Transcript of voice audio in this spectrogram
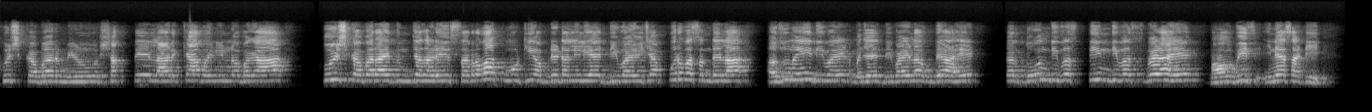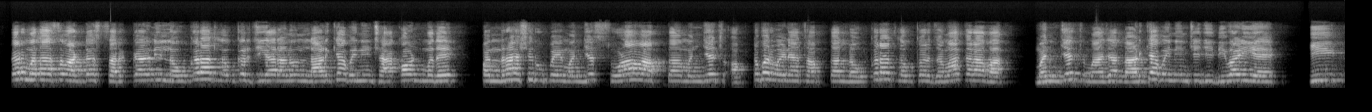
खुश खबर मिळू शकते. लाडक्या बहिणींनो बघा खुश खबर आहे तुमच्यासाठी. सर्वात मोठी अपडेट आलेली आहे दिवाळीच्या पूर्वसंध्येला अजूनही दिवाळी म्हणजे दिवाळीला उद्या आहे. तर दोन दिवस तीन दिवस वेळ आहे भाऊबीज येण्यासाठी. तर मला असं वाटतं सरकारने लवकरात लवकर जी आर आणून लाडक्या बहिणींच्या अकाउंटमध्ये पंधराशे रुपये म्हणजे सोळावा हप्ता म्हणजेच ऑक्टोबर महिन्याचा हप्ता लवकरात लवकर जमा करावा. म्हणजेच माझ्या लाडक्या बहिणींची जी दिवाळी आहे ही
